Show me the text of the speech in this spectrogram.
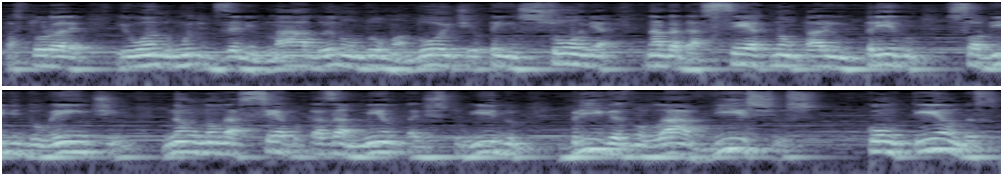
Pastor, olha, eu ando muito desanimado, eu não durmo à noite, eu tenho insônia, nada dá certo, não para o emprego, só vive doente, não, não dá certo, o casamento está destruído, brigas no lar, vícios, contendas,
